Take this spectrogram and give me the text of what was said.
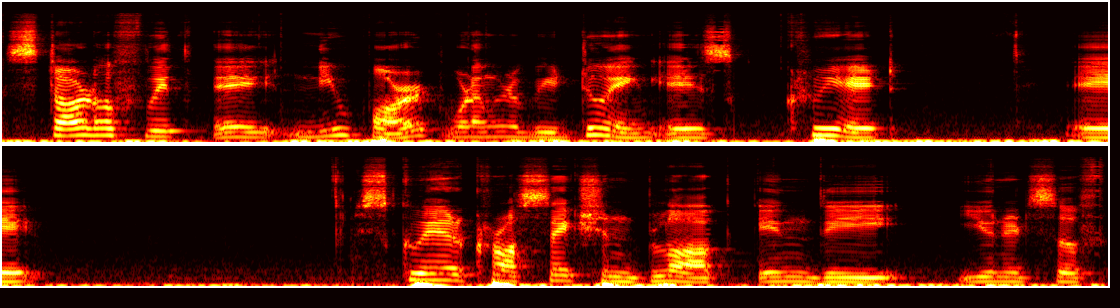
start off with a new part. What I'm going to be doing is create a square cross-section block in the units of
